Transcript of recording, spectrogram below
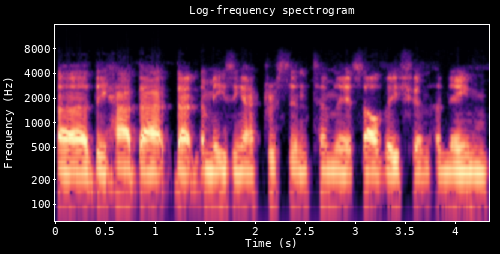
uh, they had that that amazing actress in Terminator Salvation. Her name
